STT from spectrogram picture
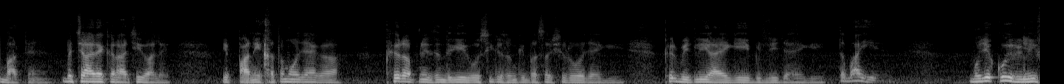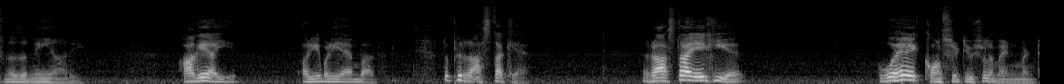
बातें बेचारे कराची वाले, ये पानी ख़त्म हो जाएगा। फिर अपनी ज़िंदगी उसी किस्म की बसर शुरू हो जाएगी। फिर बिजली आएगी, बिजली जाएगी। तबाही है मुझे कोई रिलीफ नज़र नहीं आ रही। आगे आइए। और ये बड़ी अहम बात है। तो फिर रास्ता क्या है? रास्ता एक ही है। वो है एक कॉन्स्टिट्यूशनल अमेंडमेंट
